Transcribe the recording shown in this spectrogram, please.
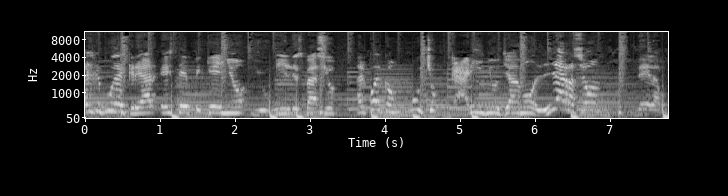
es que pude crear este pequeño y humilde espacio al cual con mucho cariño llamo La Razón de la Voz.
